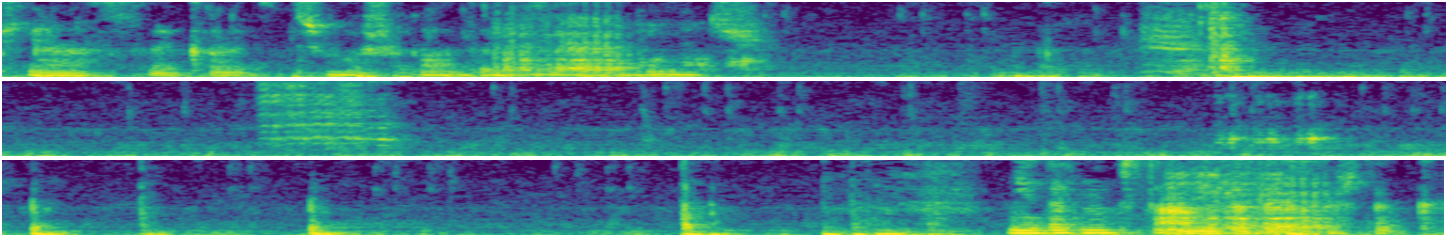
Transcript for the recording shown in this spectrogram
Piasek, ale to trzeba szpadę zrobić. Niedawno wstałem, dlatego też tak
